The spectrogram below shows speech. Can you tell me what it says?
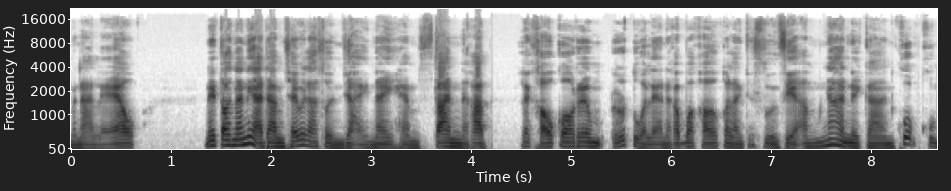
มานานแล้ว ในตอนนั้นเนี่ยอดัมใช้เวลาส่วนใหญ่ในแฮมสตันนะครับและเขาก็เริ่มรู้ตัวแล้วนะครับว่าเขากำลังจะสูญเสียอำนาจในการควบคุม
